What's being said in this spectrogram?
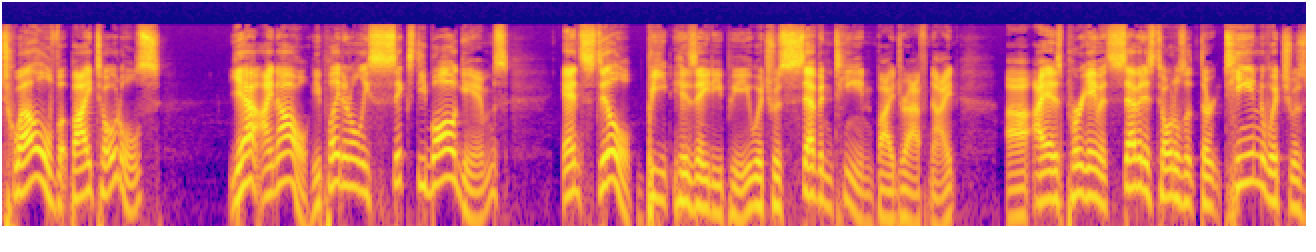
12 by totals. Yeah, I know. He played in only 60 ball games and still beat his ADP, which was 17 by draft night. Uh, I had his per game at seven, his totals at 13, which was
